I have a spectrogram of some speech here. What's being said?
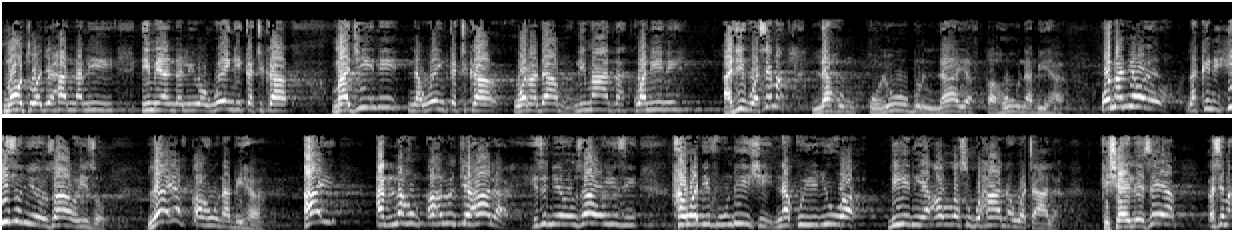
moto wa jahannam hii imeandaliwa wengi katika majini na wengi katika wanadamu. Limadha? Kwa nini? Ajibu asema lahum qulubun la yafqahuna biha wana nyoyo lakini hizo nyoyo zao hizo la yafqahuna biha. Ai annahum ahlul jahala hizo nyoyo zao hizi hawajifundishi na kuijua dini ya Allah subhanahu wa ta'ala. Kisha elezea asema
